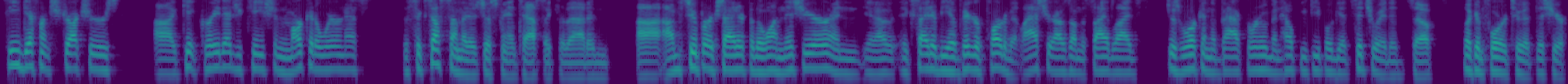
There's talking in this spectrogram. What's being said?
see different structures, uh, get great education, market awareness. The Success Summit is just fantastic for that. And uh, I'm super excited for the one this year and, you know, excited to be a bigger part of it. Last year, I was on the sidelines, just working the back room and helping people get situated. So looking forward to it this year.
